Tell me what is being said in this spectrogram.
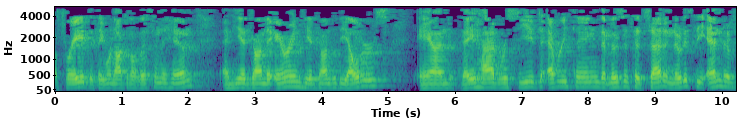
afraid that they were not going to listen to him, and he had gone to Aaron, he had gone to the elders, and they had received everything that Moses had said. And notice the end of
